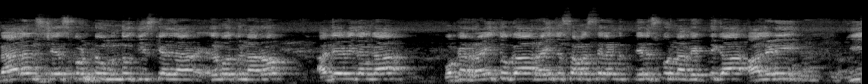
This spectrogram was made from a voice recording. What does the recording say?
బ్యాలెన్స్ చేసుకుంటూ ముందుకు తీసుకెళ్ళ వెళ్ళబోతున్నారో అదేవిధంగా ఒక రైతుగా రైతు సమస్యలను తెలుసుకున్న వ్యక్తిగా ఆల్రెడీ ఈ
